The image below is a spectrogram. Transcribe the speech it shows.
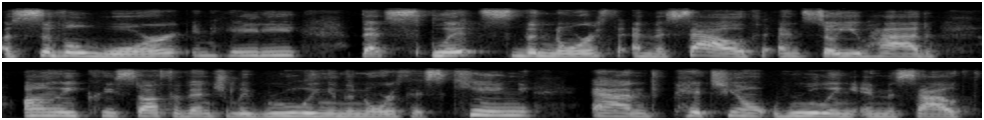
a civil war in Haiti that splits the North and the South. And so you had Henri Christophe eventually ruling in the North as king and Pétion ruling in the South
